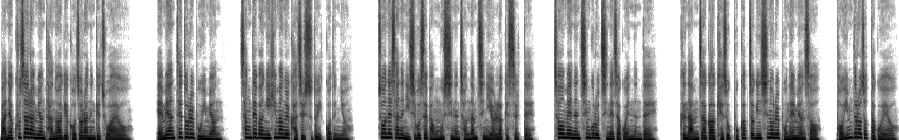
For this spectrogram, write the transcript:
만약 후자라면 단호하게 거절하는 게 좋아요. 애매한 태도를 보이면 상대방이 희망을 가질 수도 있거든요. 수원에 사는 25세 박모 씨는 전 남친이 연락했을 때 처음에는 친구로 지내자고 했는데 그 남자가 계속 복합적인 신호를 보내면서 더 힘들어졌다고 해요.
